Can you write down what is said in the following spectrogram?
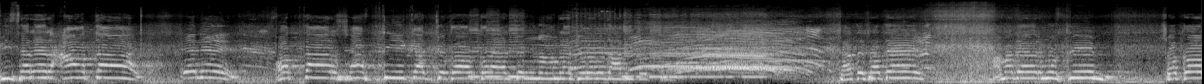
বিচারের আওতায় এনে হত্যার শাস্তি কার্যকর করার জন্য আমরা জোরালো দাবি করছি। সাথে সাথে আমাদের মুসলিম সকল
